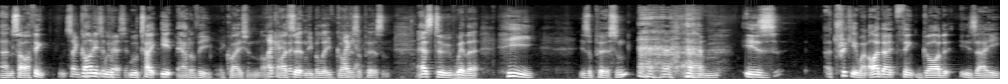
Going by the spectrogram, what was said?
and so I think so. God is a we'll, person. We'll take it out of the equation. I, okay, I but, certainly believe God okay. is a person. As to whether He is a person, um, is a tricky one. I don't think God is a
